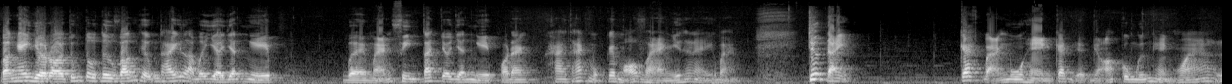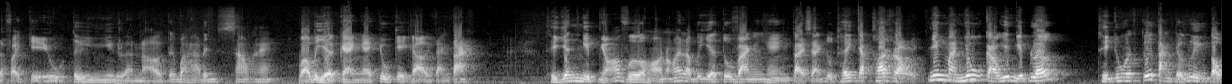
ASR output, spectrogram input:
và ngay vừa rồi chúng tôi tư vấn thì cũng thấy là bây giờ doanh nghiệp về mảng fintech cho doanh nghiệp họ đang khai thác một cái mỏ vàng như thế này các bạn. Trước đây các bạn mua hàng các doanh nhỏ cung ứng hàng hóa là phải chịu tuy như là nợ tới 3 đến 6 tháng. Và bây giờ càng ngày chu kỳ nợ càng tăng. Thì doanh nghiệp nhỏ vừa họ nói là bây giờ tôi vay ngân hàng tài sản tôi thế chấp hết rồi. Nhưng mà nhu cầu doanh nghiệp lớn thì chúng ta cứ tăng trưởng liên tục.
